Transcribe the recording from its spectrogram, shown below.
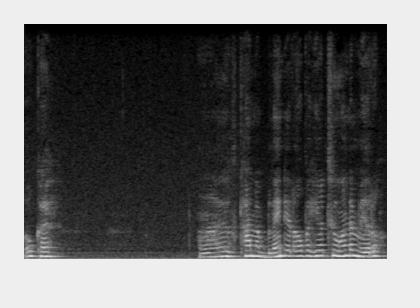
Okay. Alright, let's kind of blend it over here too in the middle.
